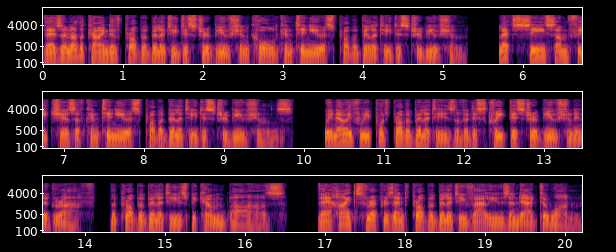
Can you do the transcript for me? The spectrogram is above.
There's another kind of probability distribution called continuous probability distribution. Let's see some features of continuous probability distributions. We know if we put probabilities of a discrete distribution in a graph, the probabilities become bars. Their heights represent probability values and add to 1.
